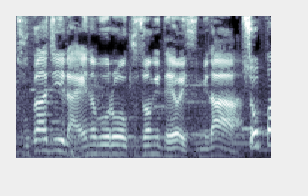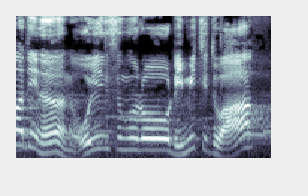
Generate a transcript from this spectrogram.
두 가지 라인업으로 구성이 되어 있습니다. 쇼바디는 5인승으로 리미티드와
